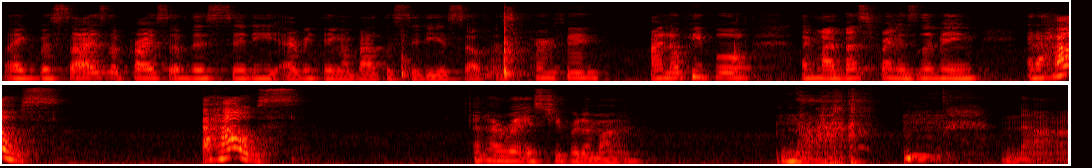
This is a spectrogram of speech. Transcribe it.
Like besides the price of this city, everything about the city itself is perfect. I know people, like my best friend is living in a house. A house. And her rent is cheaper than mine. Nah. nah.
